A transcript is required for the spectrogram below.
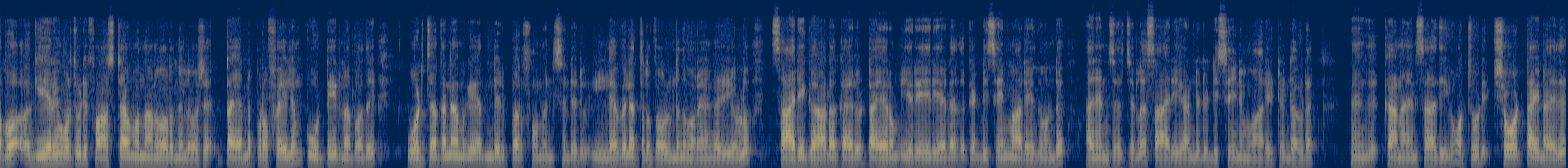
അപ്പോൾ ഗിയറിംഗ് കുറച്ചുകൂടി ഫാസ്റ്റ് ആകുമെന്നാണ് പറഞ്ഞുള്ളത് പക്ഷേ ടയറിന്റെ പ്രൊഫൈലും കൂട്ടിയിട്ടുണ്ട്. അപ്പോൾ അത് ഓടിച്ചാൽ തന്നെ നമുക്ക് അതിന്റെ ഒരു പെർഫോമൻസിന്റെ ഒരു ലെവൽ എത്രത്തോളം ഉണ്ടെന്ന് പറയാൻ കഴിയുള്ളൂ. സാരി ഗാർഡൊക്കെ ഒരു ടയറും ഈ ഒരു ഏരിയയുടെ ഇതൊക്കെ ഡിസൈൻ മാറിയതുകൊണ്ട് അതിനനുസരിച്ചുള്ള സാരി ഗാർഡിന്റെ ഒരു ഡിസൈൻ മാറിയിട്ടുണ്ട് അവിടെ. നിങ്ങൾക്ക് കാണാൻ സാധിക്കും. കുറച്ചുകൂടി ഷോർട്ടായിട്ട് അതായത്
